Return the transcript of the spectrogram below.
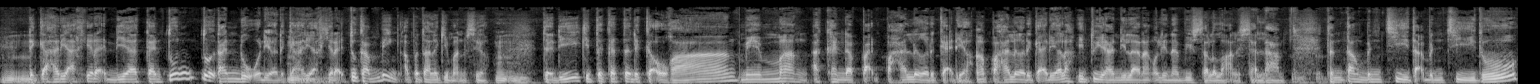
Mm-mm. dekat hari akhirat dia akan tuntut tanduk dia dekat hari akhirat. Itu kambing apatah lagi manusia. Mm-mm. Jadi kita kata dekat orang memang akan dapat pahala dekat dia. Ha, pahala dekat dia lah. Itu yang dilarang oleh Nabi sallallahu alaihi wasallam. Tentang benci tak benci tu,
